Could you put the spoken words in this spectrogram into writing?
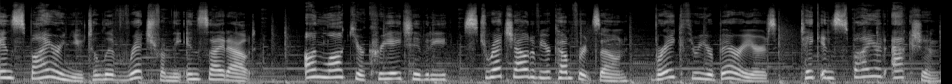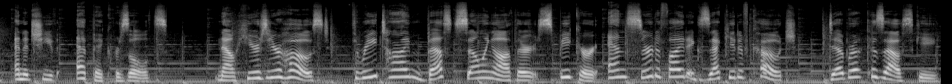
inspiring you to live rich from the inside out. Unlock your creativity, stretch out of your comfort zone, break through your barriers, take inspired action, and achieve epic results. Now, here's your host, three time best selling author, speaker, and certified executive coach, Debra Kasowski.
